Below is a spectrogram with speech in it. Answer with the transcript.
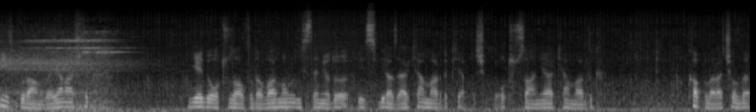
İlk durağımıza yanaştık. 7.36'da varmamız isteniyordu. Biz biraz erken vardık. Yaklaşık bir 30 saniye erken vardık. Kapılar açıldı.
